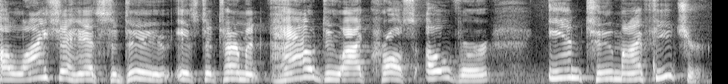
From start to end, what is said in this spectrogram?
Elisha has to do is determine how do I cross over into my future.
